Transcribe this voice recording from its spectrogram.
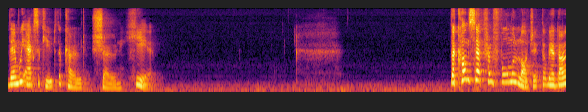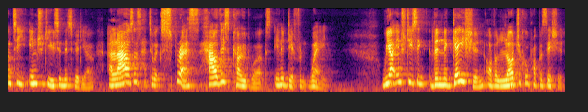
then we execute the code shown here. The concept from formal logic that we are going to introduce in this video allows us to express how this code works in a different way. We are introducing the negation of a logical proposition,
